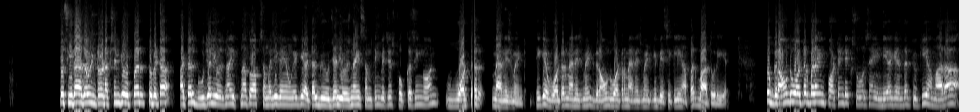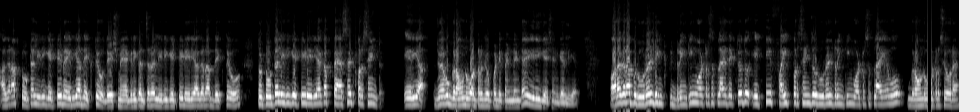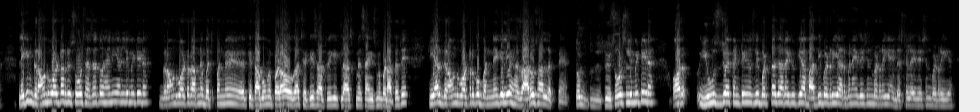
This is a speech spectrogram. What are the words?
तो सीधा आ जाओ इंट्रोडक्शन के ऊपर। तो बेटा, अटल भूजल योजना, इतना तो आप समझ ही गए होंगे कि Atal Bhujal Yojana is something which is focusing on water management ठीक है? Water management ground water management की बेसिकली यहाँ पर बात हो रही है। तो ग्राउंड वाटर बड़ा इंपॉर्टेंट एक सोर्स है इंडिया के अंदर, क्योंकि हमारा, अगर आप टोटल इरिगेटेड एरिया देखते हो, देश में एग्रीकल्चरल इरिगेटेड एरिया अगर आप देखते हो तो टोटल इरिगेटेड एरिया का पैंसठ परसेंट एरिया जो है वो ग्राउंड वाटर के ऊपर डिपेंडेंट है इरिगेशन के लिए। और अगर आप रूरल ड्रिंकिंग वाटर सप्लाई देखते हो तो 85 परसेंट जो रूरल ड्रिंकिंग वाटर सप्लाई है, वो ग्राउंड वाटर से हो रहा है। लेकिन ग्राउंड वाटर रिसोर्स ऐसा तो है नहीं अनलिमिटेड है। ग्राउंड वाटर आपने बचपन में किताबों में पढ़ा होगा छठी सातवीं की क्लास में साइंस में पढ़ाते थे, कि यार ग्राउंड वाटर को बनने के लिए हज़ारों साल लगते हैं। तो रिसोर्स लिमिटेड है और यूज़ जो है कंटिन्यूसली बढ़ता जा रहा है, क्योंकि आबादी बढ़ रही है अर्बनाइजेशन बढ़ रही है इंडस्ट्रियलाइजेशन बढ़ रही है।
